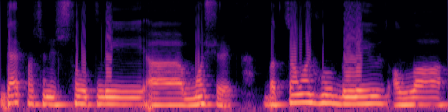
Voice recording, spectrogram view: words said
that person is totally uh, mushrik but someone who believes Allah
